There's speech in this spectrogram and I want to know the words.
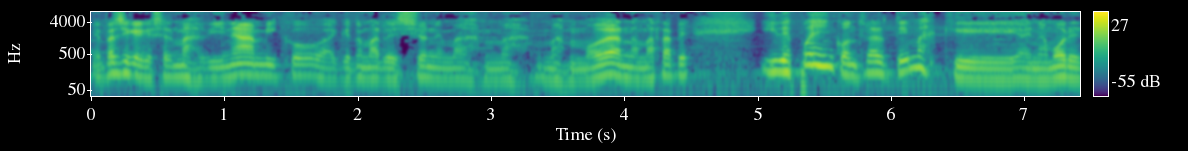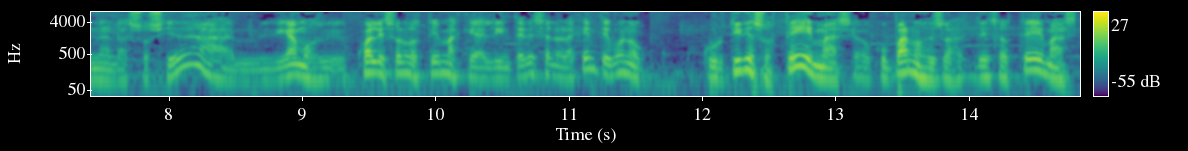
me parece que hay que ser más dinámico, hay que tomar decisiones más, más, más modernas, más rápidas, y después encontrar temas que enamoren a la sociedad. Digamos, ¿cuáles son los temas que le interesan a la gente? Bueno, curtir esos temas, ocuparnos de esos, de esos temas,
